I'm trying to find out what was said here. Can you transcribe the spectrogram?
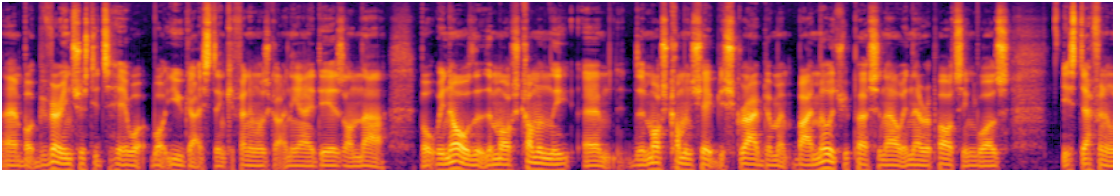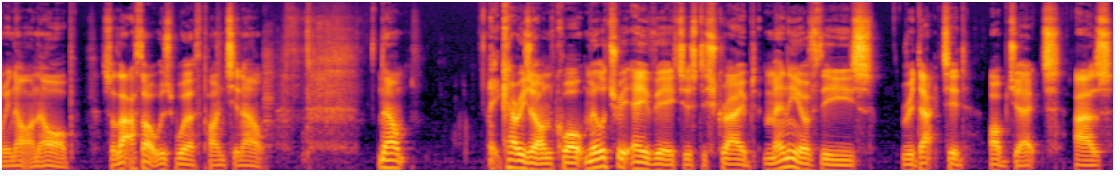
um, but I'd be very interested to hear what, what you guys think if anyone's got any ideas on that. But we know that the most commonly um, the most common shape described by military personnel in their reporting was it's definitely not an orb. So that I thought was worth pointing out. Now, it carries on, quote, military aviators described many of these redacted objects as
